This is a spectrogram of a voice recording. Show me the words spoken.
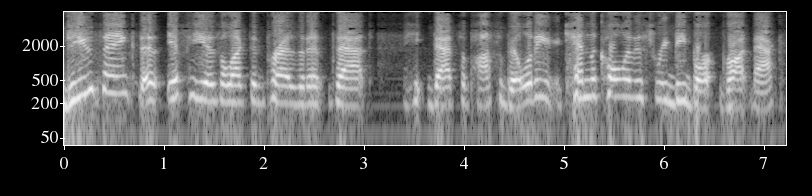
Do you think that if he is elected president that he, that's a possibility? Can the coal industry be br- brought back?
